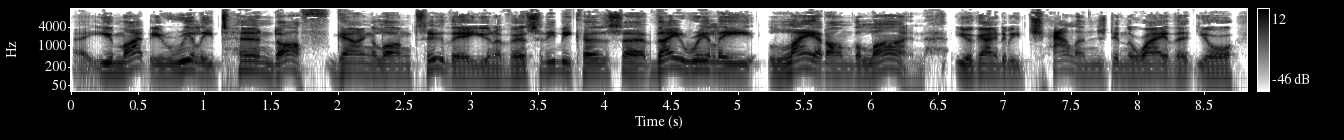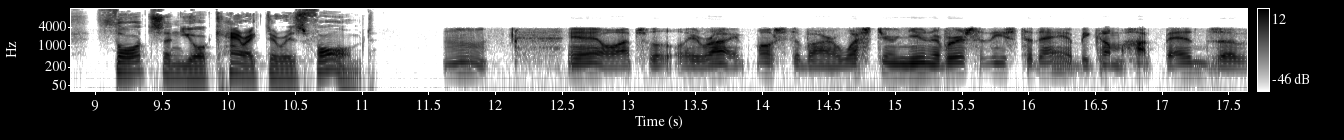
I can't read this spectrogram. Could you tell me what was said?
uh, you might be really turned off going along to their university because uh, they really lay it on the line. You're going to be challenged in the way that your thoughts and your character is formed. Mm. Absolutely right. Most of our Western universities today have become hotbeds of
